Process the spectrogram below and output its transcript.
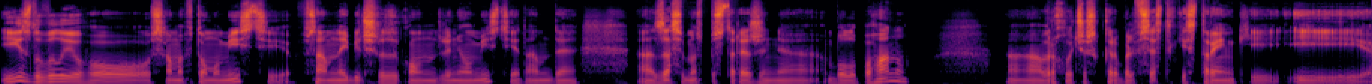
і зловили його саме в тому місці, в саме найбільш ризикованому для нього місці, там, де е, засобом спостереження було погано. Враховуючи, що корабель все ж таки старенький і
